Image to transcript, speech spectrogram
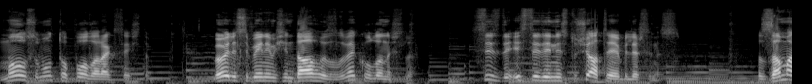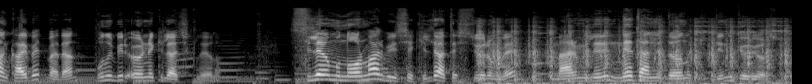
mouse'umun topu olarak seçtim. Böylesi benim için daha hızlı ve kullanışlı. Siz de istediğiniz tuşu atayabilirsiniz. Zaman kaybetmeden bunu bir örnek ile açıklayalım. Silahımı normal bir şekilde ateşliyorum ve mermilerin nedenli dağınık gittiğini görüyorsunuz.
